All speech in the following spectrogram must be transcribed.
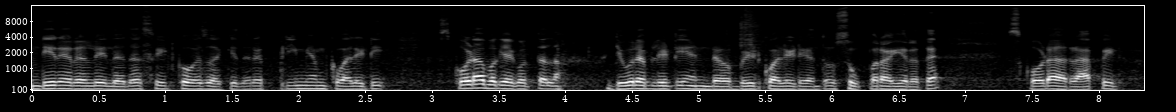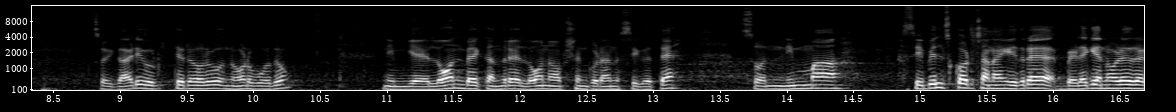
ಇಂಟೀರಿಯರಲ್ಲಿ ಲೆದರ್ ಸೀಟ್ ಕವರ್ಸ್ ಹಾಕಿದ್ದಾರೆ. ಪ್ರೀಮಿಯಂ ಕ್ವಾಲಿಟಿ ಸ್ಕೋಡಾ ಬಗ್ಗೆ ಗೊತ್ತಲ್ಲ? ಡ್ಯೂರಬಿಲಿಟಿ ಆ್ಯಂಡ್ ಬಿಲ್ಡ್ ಕ್ವಾಲಿಟಿ ಅಂತೂ ಸೂಪರಾಗಿರುತ್ತೆ ಸ್ಕೋಡಾ ರ್ಯಾಪಿಡ್ ಸೊ ಈ ಗಾಡಿ ಹುಡ್ತಿರೋರು ನೋಡ್ಬೋದು. ನಿಮಗೆ ಲೋನ್ ಬೇಕಂದರೆ ಲೋನ್ ಆಪ್ಷನ್ ಕೂಡ ಸಿಗುತ್ತೆ. ಸೊ ನಿಮ್ಮ ಸಿಬಿಲ್ ಸ್ಕೋರ್ ಚೆನ್ನಾಗಿದ್ದರೆ ಬೆಳಗ್ಗೆ ನೋಡಿದರೆ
